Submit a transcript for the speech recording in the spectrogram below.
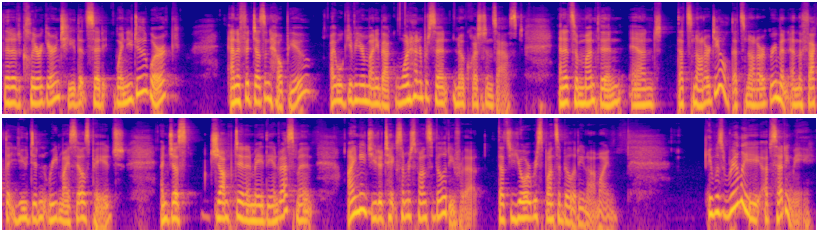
that had a clear guarantee that said when you do the work, and if it doesn't help you, I will give you your money back 100%, no questions asked. And it's a month in, and that's not our deal. That's not our agreement. And the fact that you didn't read my sales page and just jumped in and made the investment, I need you to take some responsibility for that. That's your responsibility, not mine. It was really upsetting me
